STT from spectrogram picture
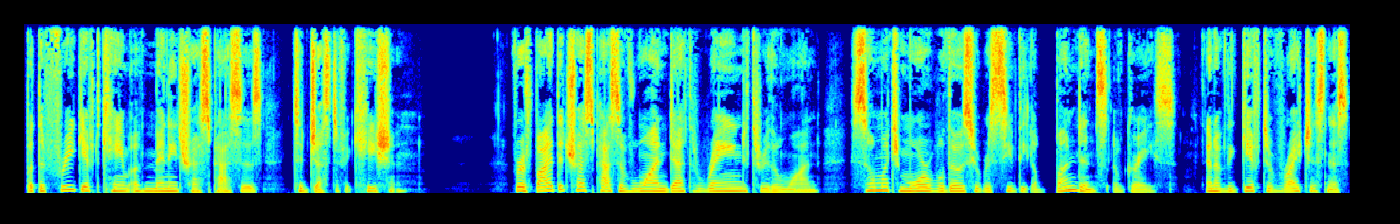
but the free gift came of many trespasses to justification. For if by the trespass of one death reigned through the one, so much more will those who receive the abundance of grace and of the gift of righteousness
